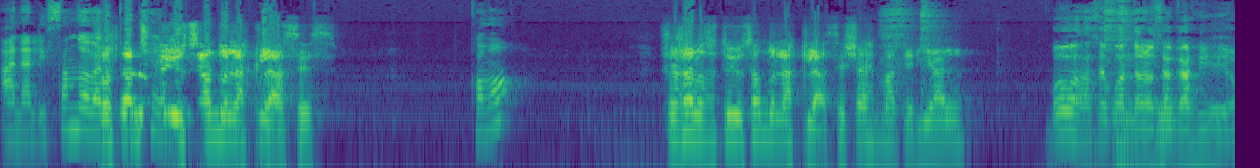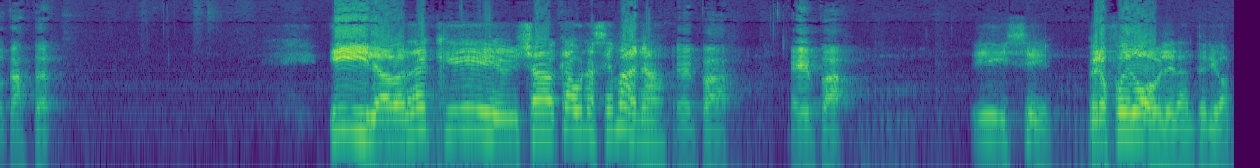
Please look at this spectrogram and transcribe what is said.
analizando a Yo ya los estoy usando en las clases. ¿Cómo? Yo ya los estoy usando en las clases, ya es material. ¿Vos hace cuándo no sacás video, Casper? Y la verdad que ya acá una semana. Epa, epa. Y sí, pero fue doble el anterior.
